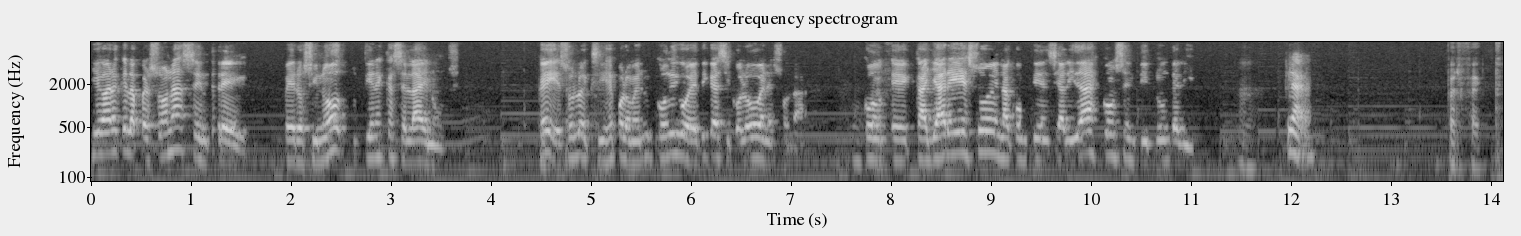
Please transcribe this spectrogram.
llevar a que la persona se entregue, pero si no, tú tienes que hacer la denuncia. Eso lo exige por lo menos el Código de Ética del Psicólogo Venezolano. Con, eh, callar eso en la confidencialidad es consentir un delito. Ah. Claro. Perfecto.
